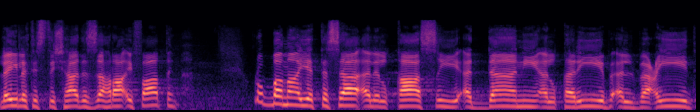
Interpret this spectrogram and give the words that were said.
ليلة استشهاد الزهراء فاطمة ربما يتساءل القاصي الداني القريب البعيد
